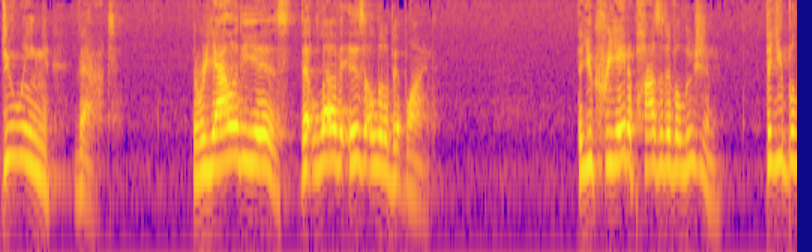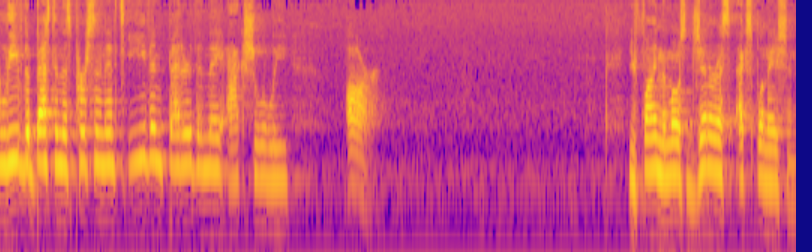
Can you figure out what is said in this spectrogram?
doing that. The reality is that love is a little bit blind, that you create a positive illusion, that you believe the best in this person and it's even better than they actually are. You find the most generous explanation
